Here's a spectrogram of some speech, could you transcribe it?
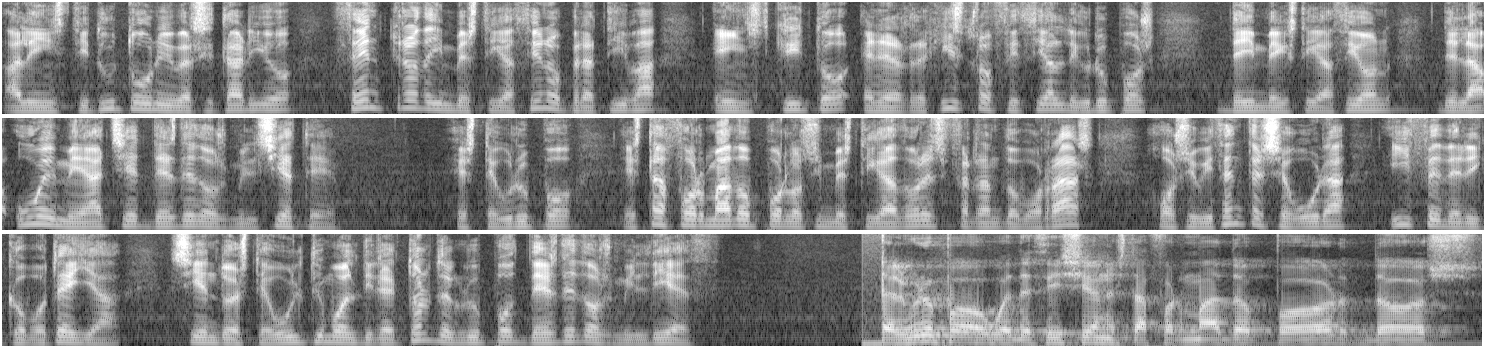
al Instituto Universitario Centro de Investigación Operativa e inscrito en el Registro Oficial de Grupos de Investigación de la UMH desde 2007. Este grupo está formado por los investigadores Fernando Borrás, José Vicente Segura y Federico Botella, siendo este último el director del grupo desde 2010. El grupo Web Decision está formado por dos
